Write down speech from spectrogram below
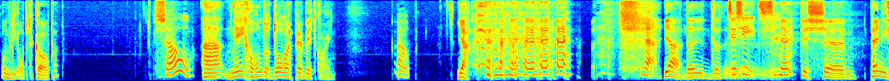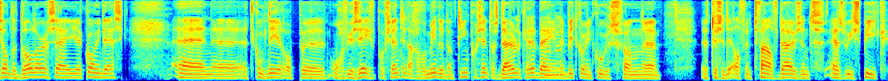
om die op te kopen. Zo. A 900 dollar per bitcoin. Oh. Ja. nou, Ja, dat, dat, het is eh, iets. Het is pennies on the dollar, zei Coindesk. En het komt neer op ongeveer 7%, in elk geval minder dan 10%. Dat is duidelijk hè, bij Mhm. een bitcoin koers van tussen de 11 en 12.000 as we speak.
